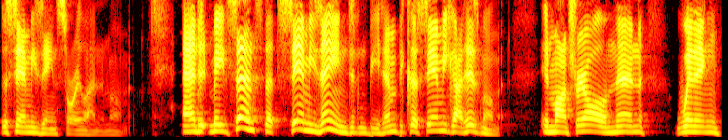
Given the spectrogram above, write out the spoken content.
the Sami Zayn storyline in a moment. And it made sense that Sami Zayn didn't beat him because Sami got his moment in Montreal and then winning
